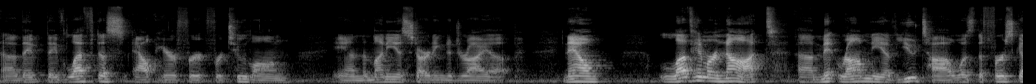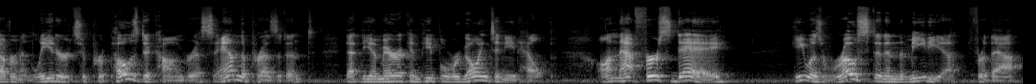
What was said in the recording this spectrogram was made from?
uh, they've they've left us out here for for too long, and the money is starting to dry up. Now, love him or not, uh, Mitt Romney of Utah was the first government leader to propose to Congress and the president that the American people were going to need help. On that first day, he was roasted in the media for that.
